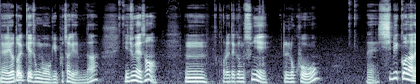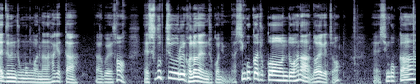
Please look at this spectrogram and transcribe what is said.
8개 종목이 포착이 됩니다. 이 중에서 음, 거래대금 순위를 놓고 네, 10위권 안에 드는 종목만 나는 하겠다 라고 해서 네, 수급주를 걸러내는 조건입니다. 신고가 조건도 하나 넣어야겠죠. 네, 신고가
